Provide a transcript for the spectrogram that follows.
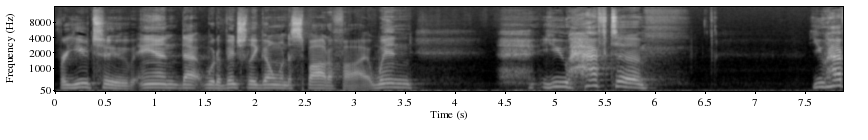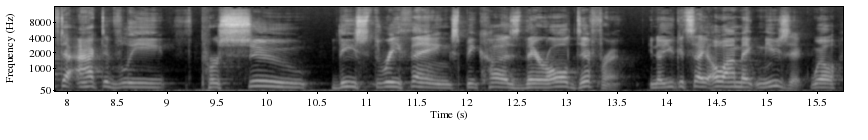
for YouTube, and that would eventually go into Spotify. When you have to you have to actively pursue these three things because they're all different. You know, you could say, "Oh, I make music." Well,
